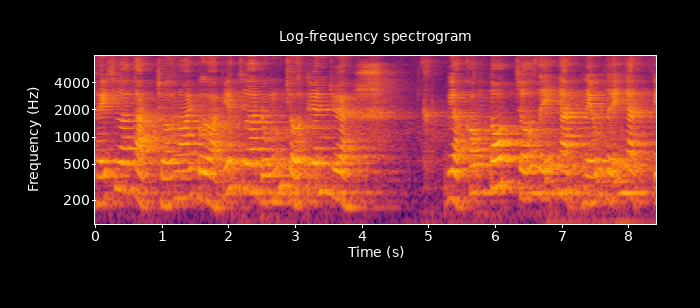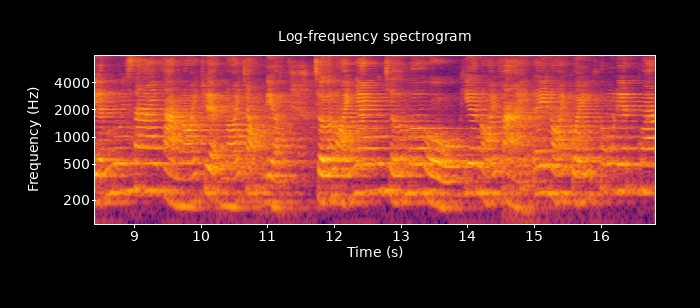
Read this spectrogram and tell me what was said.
Thấy chưa thật, chớ nói bừa, biết chưa đúng, chớ tuyên truyền việc không tốt, chớ dễ nhận. Nếu dễ nhận, tiến nuôi sai, phàm nói chuyện, nói trọng điểm. Chớ nói nhanh, chớ mơ hồ, kia nói phải, đây nói quấy không liên quan.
